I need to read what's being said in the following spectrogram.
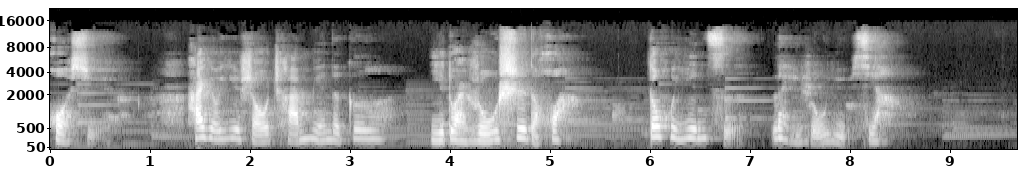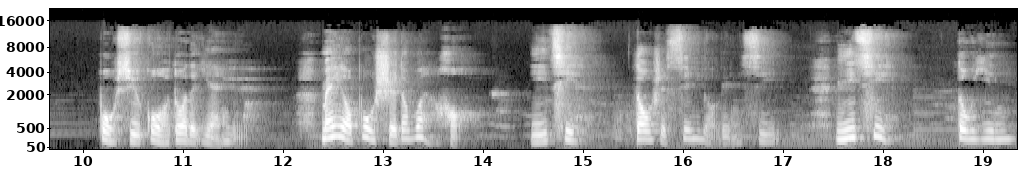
或许还有一首缠绵的歌，一段如诗的话，都会因此泪如雨下。不需过多的言语，没有不时的问候，一切都是心有灵犀，一切都因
